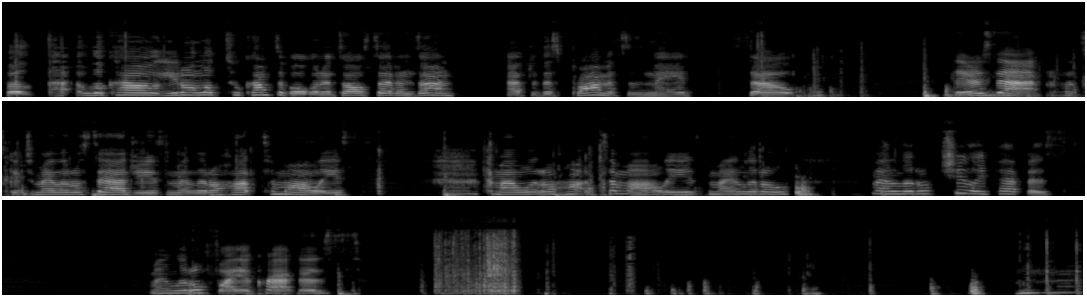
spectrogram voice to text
But look how you don't look too comfortable when it's all said and done after this promise is made. So there's that. Let's get to my little saggies, my little hot tamales. My little hot tamales, my little my little chili peppers, my little firecrackers. Mm -hmm.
